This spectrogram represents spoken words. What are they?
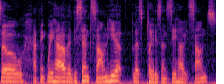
so I think we have a decent sound here let's play this and see how it sounds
